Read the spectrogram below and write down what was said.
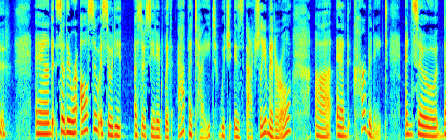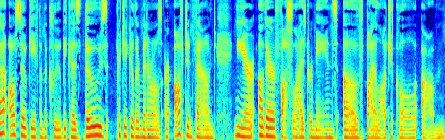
and so they were also associated with apatite, which is actually a mineral, uh, and carbonate. And so that also gave them a clue because those particular minerals are often found near other fossilized remains of biological, um,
